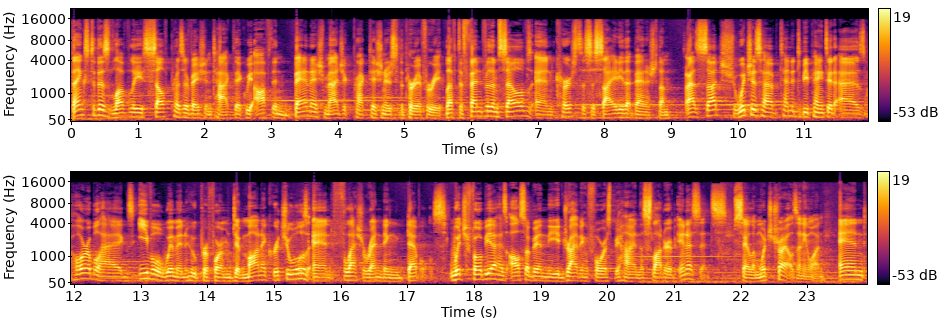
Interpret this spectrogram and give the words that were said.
Thanks to this lovely self-preservation tactic, we often banish magic practitioners to the periphery, left to fend for themselves and curse the society that banished them. As such, witches have tended to be painted as horrible hags, evil women who perform demonic rituals, and flesh-rending devils. Witch phobia has also been the driving force behind the slaughter of innocents. Salem witch trials, anyone? And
